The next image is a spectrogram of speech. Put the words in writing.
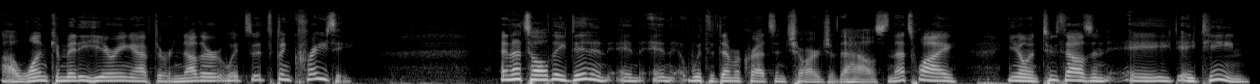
uh, one committee hearing after another, it's it's been crazy. And that's all they did in, in, in with the Democrats in charge of the House. And that's why, you know, in 2018,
